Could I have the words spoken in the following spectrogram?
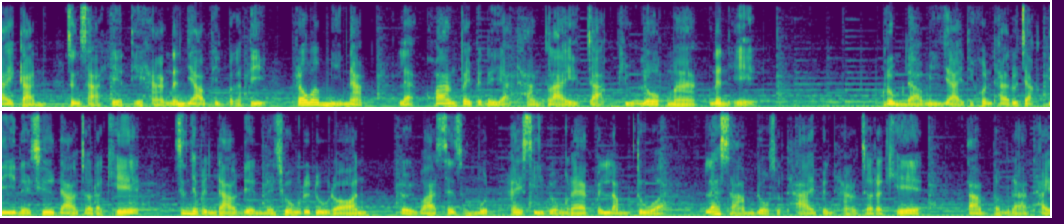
ล้ๆกัน ซึ่งสาเหตุที่หางนั้นยาวผิดปกติ เพราะว่าหมีหนักและคว้างไปเป็นระยะทางไกลจากผิวโลกมากนั่นเอง กลุ่มดาวหมีใหญ่ที่คนไทยรู้จักดีในชื่อดาวจระเข้ ซึ่งจะเป็นดาวเด่นในช่วงฤดูร้อน โดยวาดเส้นสมมุติให้สีดวงแรกเป็นลำตัว และ 3 ดวงสุดท้ายเป็นหางจระเข้ตามตำราไทย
